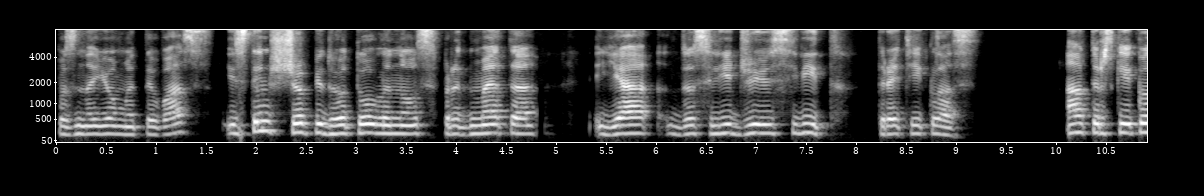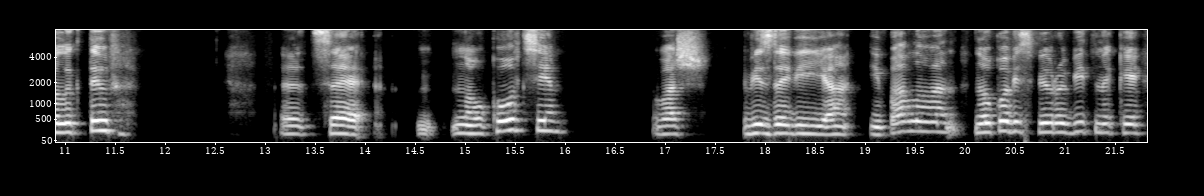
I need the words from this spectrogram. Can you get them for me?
познайомити вас із тим, що підготовлено з предмета Я досліджую світ, третій клас. Авторський колектив е, це науковці, ваш Візавія і Павлова, наукові співробітники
